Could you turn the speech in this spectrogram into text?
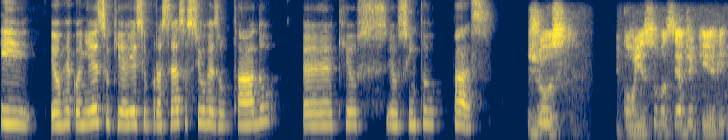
E eu reconheço que é esse o processo se o resultado é que eu, eu sinto paz. Justo. E com isso você adquire.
